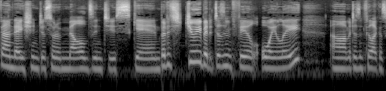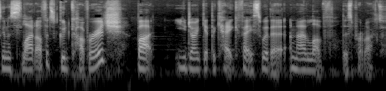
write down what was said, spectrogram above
foundation just sort of melds into your skin, but it's dewy, but it doesn't feel oily. Um, it doesn't feel like it's going to slide off. It's good coverage, but you don't get the cake face with it, and I love this product.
